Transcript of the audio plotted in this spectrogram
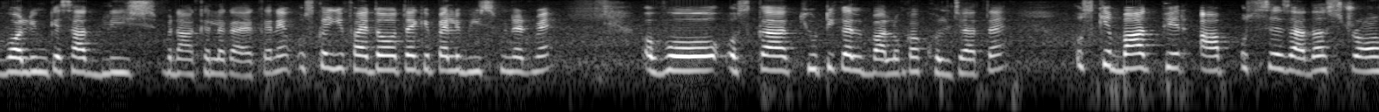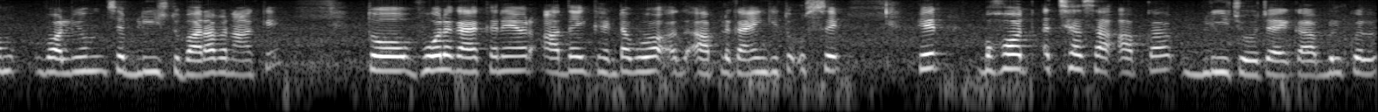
वॉल्यूम के साथ ब्लीच बना कर लगाया करें। उसका ये फ़ायदा होता है कि पहले 20 मिनट में वो उसका क्यूटिकल बालों का खुल जाता है। उसके बाद फिर आप उससे ज़्यादा स्ट्रॉन्ग वॉल्यूम से ब्लीच दोबारा बना के तो वो लगाया करें और आधा एक घंटा वो आप लगाएँगी तो उससे फिर बहुत अच्छा सा आपका ब्लीच हो जाएगा, बिल्कुल।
